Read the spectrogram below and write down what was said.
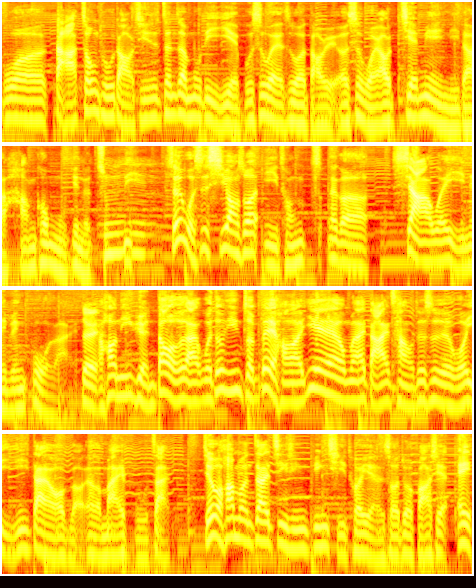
我打中途岛，其实真正目的也不是为了这座岛屿，而是我要歼灭你的航空母舰的主力。所以我是希望说，你从那个夏威夷那边过来，对，然后你远道而来，我都已经准备好了，耶，我们来打一场，就是我以逸待劳个埋伏战。结果他们在进行兵棋推演的时候，就发现，哎，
